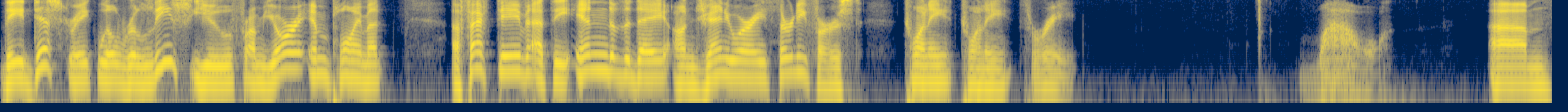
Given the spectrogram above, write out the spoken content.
the district will release you from your employment effective at the end of the day on January 31st, 2023. Wow. Um,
